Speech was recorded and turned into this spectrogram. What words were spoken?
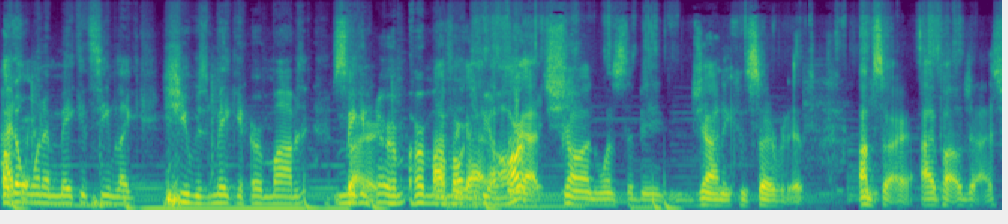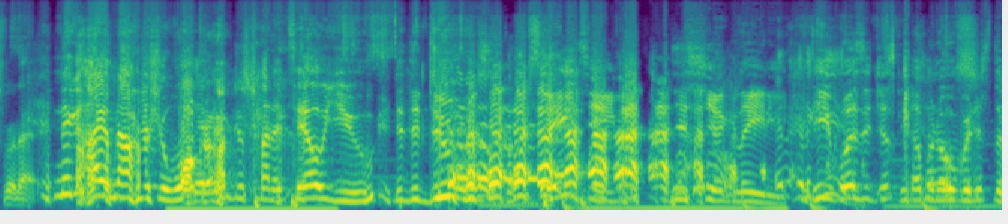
I don't want to make it seem like she was making her mom's making Sorry. her her I mom to forgot, be I forgot. Sean wants to be Johnny conservative. I'm sorry. I apologize for that. Nigga, I am not Herschel Walker. I'm just trying to tell you that the dude was dating this young lady. And- and he wasn't just coming over just to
